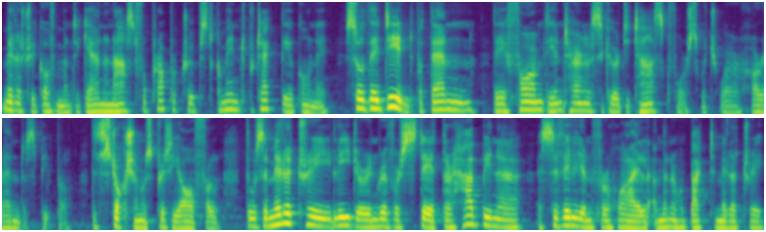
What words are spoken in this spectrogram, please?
military government again and asked for proper troops to come in to protect the Ogoni. So they did, but then they formed the Internal Security Task Force, which were horrendous people. The destruction was pretty awful. There was a military leader in Rivers State. There had been a, a civilian for a while, and then it went back to military.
